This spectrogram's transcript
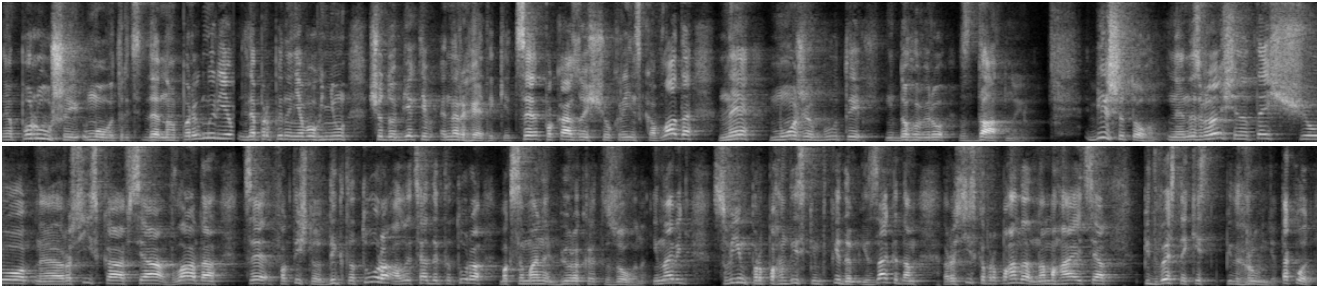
е, порушує умови 30-денного перемир'я для припинення вогню щодо об'єктів енергетики. Це показує, що українська влада не може бути договіроздатною. Більше того, е, незважаючи на те, що е, російська вся влада це фактично диктатура, але ця диктатура максимально бюрократизована. І навіть своїм пропагандистським вкидом і закидом російська пропаганда намагається підвести якесь підґрунтя. Так от,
